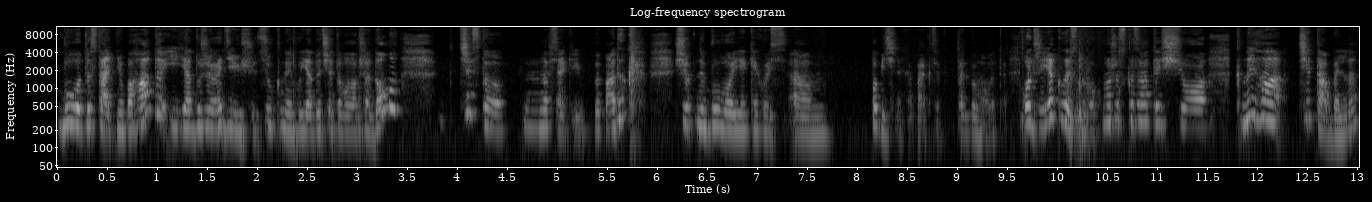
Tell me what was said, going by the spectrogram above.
було достатньо багато, і я дуже радію, що цю книгу я дочитувала вже вдома, чисто на всякий випадок, щоб не було якихось ем, побічних ефектів, так би мовити. Отже, як висновок можу сказати, що книга читабельна.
